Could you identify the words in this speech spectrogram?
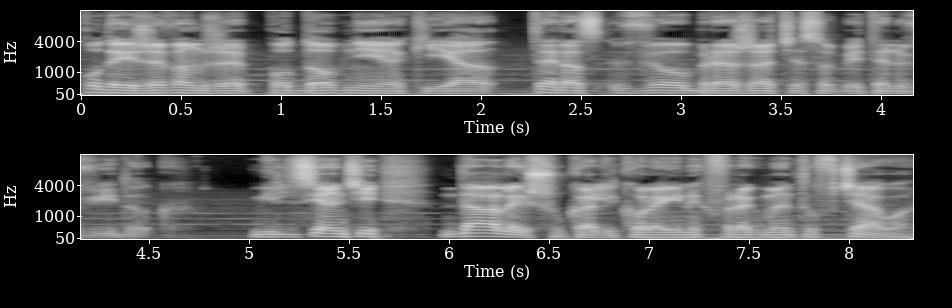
Podejrzewam, że podobnie jak i ja, teraz wyobrażacie sobie ten widok. Milicjanci dalej szukali kolejnych fragmentów ciała,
